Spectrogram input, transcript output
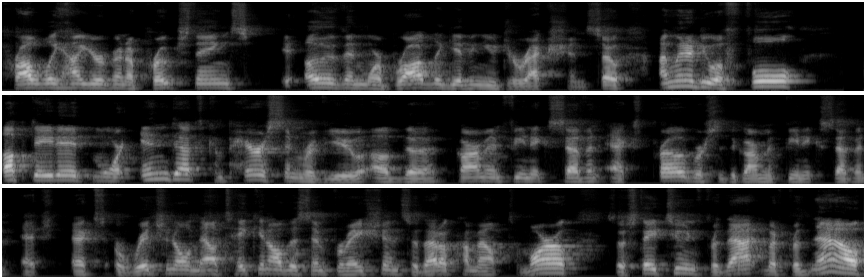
probably how you're going to approach things, other than more broadly giving you direction. So I'm going to do a full updated, more in-depth comparison review of the Garmin Fenix 7X Pro versus the Garmin Fenix 7X Original. Now taking all this information, so that'll come out tomorrow. So stay tuned for that. But for now,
